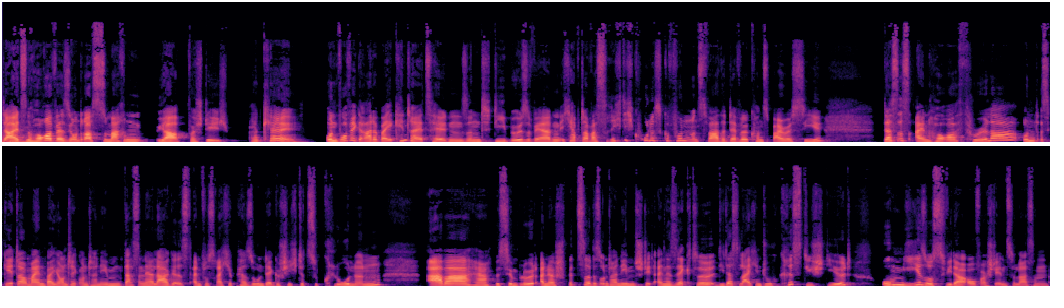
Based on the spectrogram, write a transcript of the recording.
Da jetzt eine Horrorversion draus zu machen, ja, verstehe ich. Okay. Und wo wir gerade bei Kindheitshelden sind, die böse werden, ich habe da was richtig Cooles gefunden und zwar The Devil Conspiracy. Das ist ein Horror-Thriller und es geht da um ein Biontech-Unternehmen, das in der Lage ist, einflussreiche Personen der Geschichte zu klonen. Aber, ja, bisschen blöd, an der Spitze des Unternehmens steht eine Sekte, die das Leichentuch Christi stiehlt, um Jesus wieder auferstehen zu lassen.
